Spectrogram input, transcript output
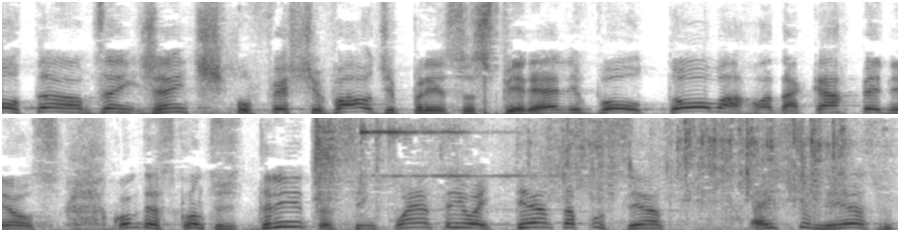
Voltamos, hein? Gente, o Festival de Preços Pirelli voltou a Rodacar Pneus, com desconto de 30%, 50% e 80%. É isso mesmo.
